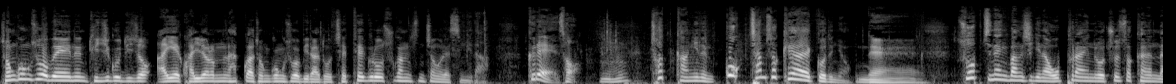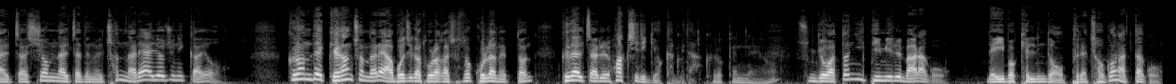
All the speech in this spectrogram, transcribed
전공 수업 외에는 뒤지고 뒤져 아예 관련 없는 학과 전공 수업이라도 재택으로 수강 신청을 했습니다. 그래서 음. 첫 강의는 꼭 참석해야 했거든요. 네. 수업 진행 방식이나 오프라인으로 출석하는 날짜, 시험 날짜 등을 첫날에 알려주니까요. 그런데 개강 첫날에 아버지가 돌아가셔서 곤란했던 그 날짜를 확실히 기억합니다. 그렇겠네요. 숨겨왔던 이 비밀을 말하고 네이버 캘린더 어플에 적어놨다고.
